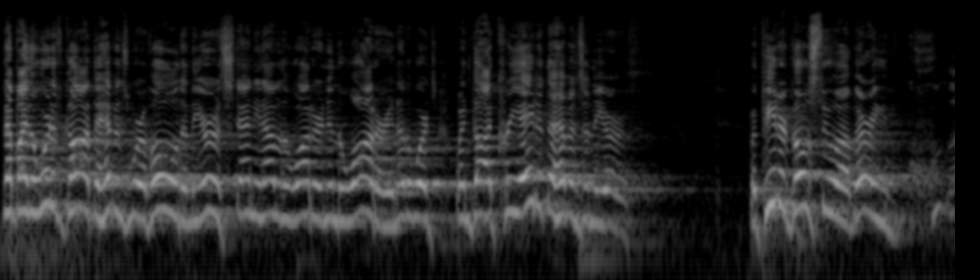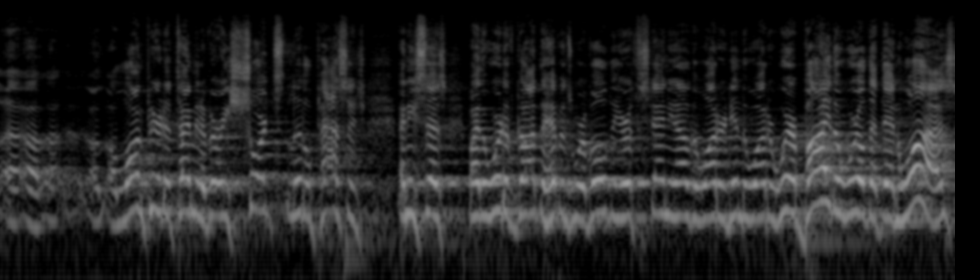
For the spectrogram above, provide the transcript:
That by the word of God the heavens were of old, and the earth standing out of the water and in the water. In other words, when God created the heavens and the earth. But Peter goes through a very uh, uh, a long period of time in a very short little passage. And he says, By the word of God, the heavens were of old, the earth standing out of the water and in the water, whereby the world that then was,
